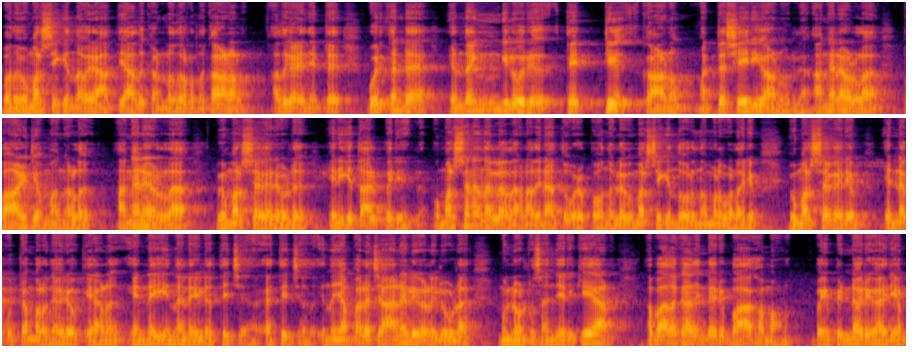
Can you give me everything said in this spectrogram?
വന്ന് വിമർശിക്കുന്നവർ ആദ്യം അത് കണ്ണു തുറന്ന് കാണണം. അത് കഴിഞ്ഞിട്ട് ഒരുത്തന്റെ എന്തെങ്കിലും ഒരു തെറ്റ് കാണും മറ്റേ ശരി കാണില്ല. അങ്ങനെയുള്ള പാഴ് പാഴ്ജന്മങ്ങൾ അങ്ങനെയുള്ള വിമർശകരോട് എനിക്ക് താല്പര്യമില്ല. വിമർശനം നല്ലതാണ് അതിനകത്ത് കുഴപ്പമൊന്നുമില്ല. വിമർശിക്കും തോറും നമ്മൾ വളരും. വിമർശകരും എന്നെ കുറ്റം പറഞ്ഞവരൊക്കെയാണ് എന്നെ ഈ നിലയിൽ എത്തിച്ച എത്തിച്ചത്. ഇന്ന് ഞാൻ പല ചാനലുകളിലൂടെ മുന്നോട്ട് സഞ്ചരിക്കുകയാണ്. അപ്പോൾ അതൊക്കെ അതിന്റെ ഒരു ഭാഗമാണ്. അപ്പോൾ പിന്നെ ഒരു കാര്യം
